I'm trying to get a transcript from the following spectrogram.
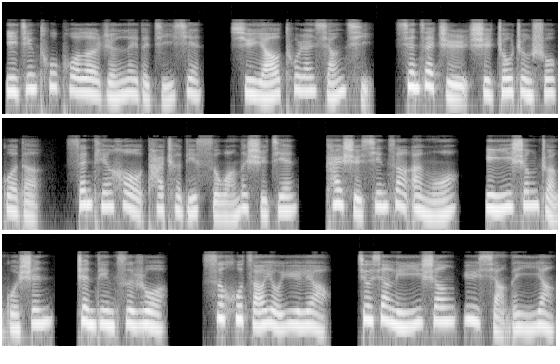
已经突破了人类的极限。许瑶突然想起，现在只是周正说过的三天后他彻底死亡的时间，开始心脏按摩。李医生转过身，镇定自若，似乎早有预料，就像李医生预想的一样。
